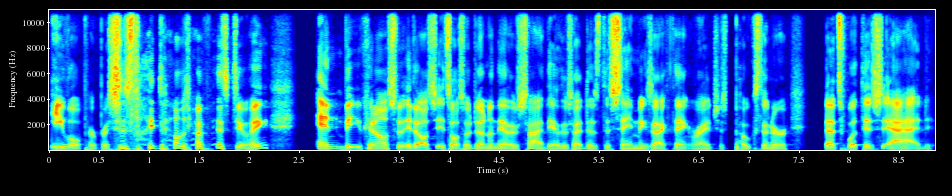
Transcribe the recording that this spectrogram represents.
evil purposes, like Donald Trump is doing. And but you can also it also it's also done on the other side. The other side does the same exact thing, right? Just pokes the nerve. That's what this ad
